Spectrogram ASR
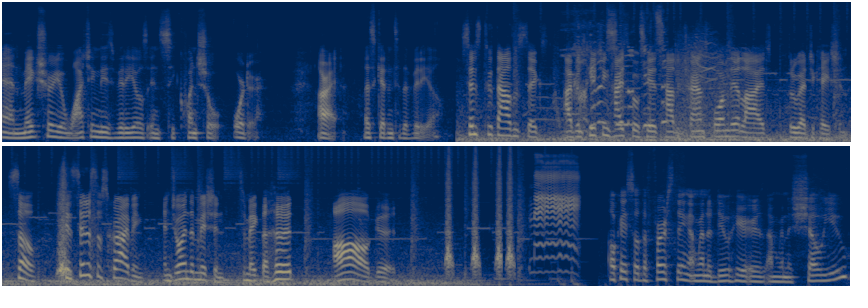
and make sure you're watching these videos in sequential order. Alright, let's get into the video. Since 2006, I've been teaching high school kids how to transform their lives through education. So consider subscribing and join the mission to make the hood all good. Okay, so the first thing I'm gonna do here is I'm gonna show you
